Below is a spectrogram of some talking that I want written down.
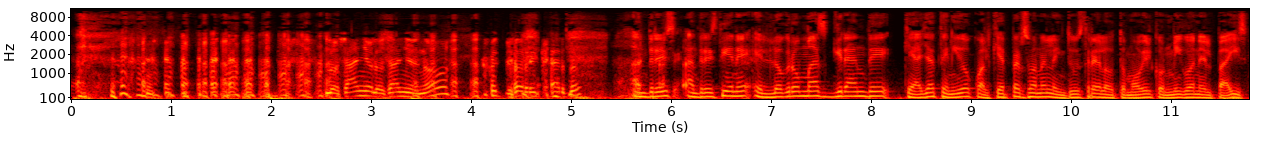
Los años, los años, ¿no? Doctor Ricardo. Andrés, Andrés tiene el logro más grande que haya tenido cualquier persona en la industria del automóvil conmigo en el país.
